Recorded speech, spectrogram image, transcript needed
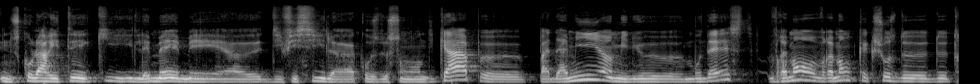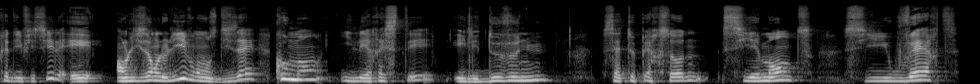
une scolarité qu'il aimait mais euh, difficile à cause de son handicap, euh, pas d'amis, un milieu modeste, vraiment, vraiment quelque chose de, très difficile. Et en lisant le livre, on se disait comment il est resté, il est devenu cette personne si aimante, si ouverte,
